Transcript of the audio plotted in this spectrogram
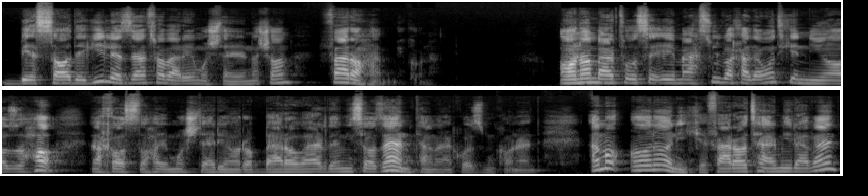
به سادگی لذت را برای مشتریانشان فراهم می. آنان بر توسعه محصول و خدماتی که نیازها و خواسته های مشتریان را برآورده می‌سازند تمرکز می کنند اما آنانی که فراتر می روند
